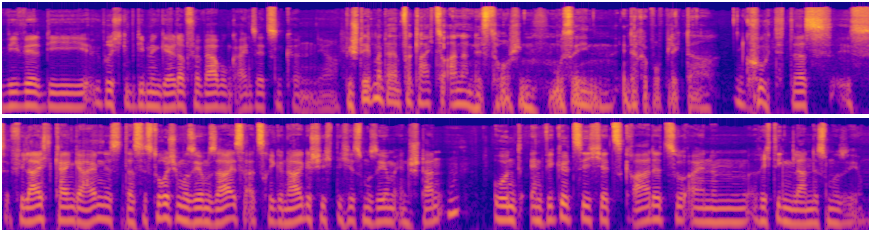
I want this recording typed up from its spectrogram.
wie wir die übrig gebliebenen Gelder für Werbung einsetzen können. Ja. Wie steht man da im Vergleich zu anderen historischen Museen in der Republik da? Gut, das ist vielleicht kein Geheimnis. Das Historische Museum Saar ist als regionalgeschichtliches Museum entstanden und entwickelt sich jetzt gerade zu einem richtigen Landesmuseum.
